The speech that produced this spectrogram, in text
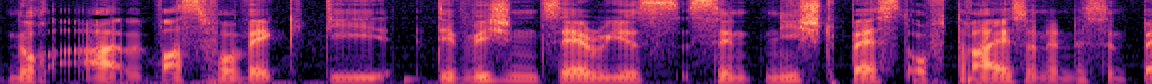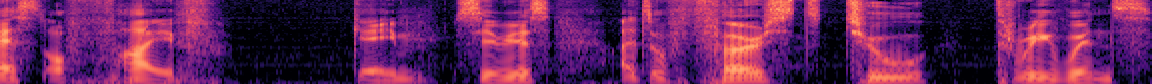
noch äh, was vorweg, die Division Series sind nicht Best of 3, sondern das sind Best of 5 Game Series. Also First to Three Wins.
